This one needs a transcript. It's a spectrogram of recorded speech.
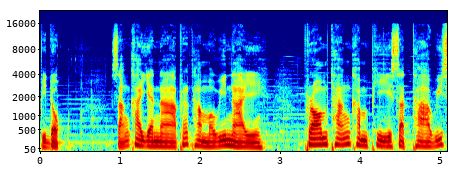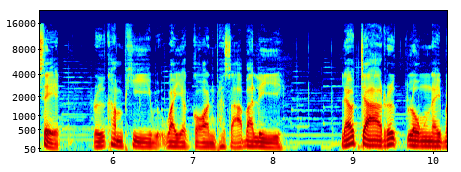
ปิฎก สังคายนาพระธรรมวินัย พร้อมทั้งคำพีศรัทธาวิเศษ หรือคำพีไวยากรณ์ภาษาบาลี แล้วจารึกลงในใบ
